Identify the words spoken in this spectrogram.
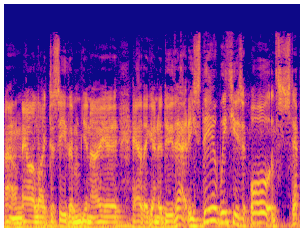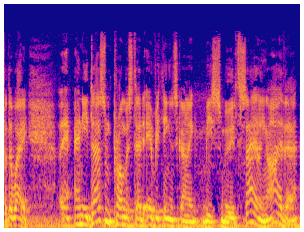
Oh, now I'd like to see them. You know uh, how they're going to do that. He's there with you all step of the way, and he doesn't promise that everything is going to be smooth sailing either.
